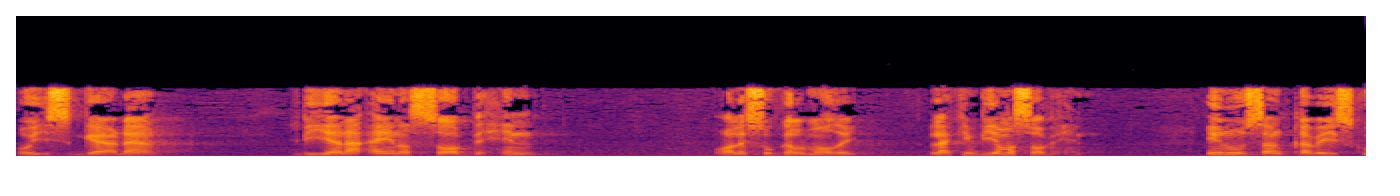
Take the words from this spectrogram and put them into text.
oy isgaadhaan biyana ayna soo bixin. Waa laysu galmooday laakiin biyo ma soo bixin. Inuusan qabaysku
